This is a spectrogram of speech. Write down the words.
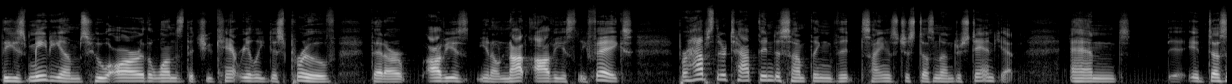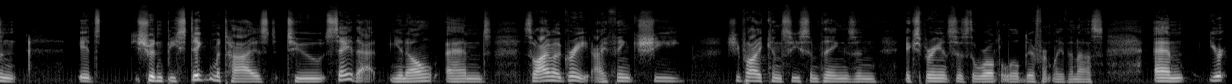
these mediums who are the ones that you can't really disprove that are obvious, you know, not obviously fakes. Perhaps they're tapped into something that science just doesn't understand yet, and it doesn't. It shouldn't be stigmatized to say that, you know. And so I agree. I think she she probably can see some things and experiences the world a little differently than us. And you're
